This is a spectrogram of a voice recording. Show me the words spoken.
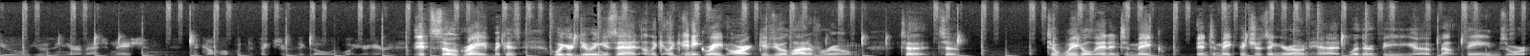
you using your imagination to come up with the pictures that go with what you're hearing. it's so great because what you're doing is that like like any great art gives you a lot of room to to to wiggle in and to make and to make pictures in your own head, whether it be uh, about themes or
